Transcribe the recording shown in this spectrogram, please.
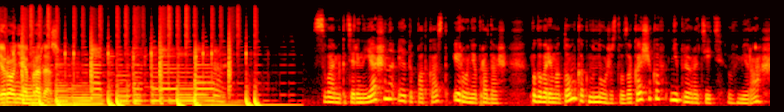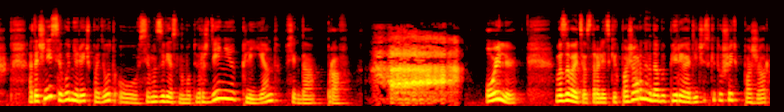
Ирония продаж. С вами Катерина Яшина, и это подкаст «Ирония продаж». Поговорим о том, как множество заказчиков не превратить в мираж. А точнее, сегодня речь пойдет о всем известном утверждении «клиент всегда прав». Ой ли? Вызывайте австралийских пожарных, дабы периодически тушить пожар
